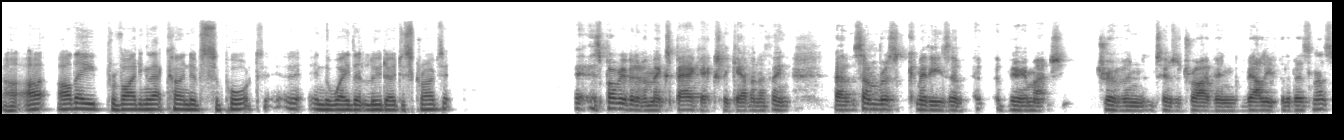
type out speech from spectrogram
Uh, are, are they providing that kind of support uh, in the way that Ludo describes it? It's probably a bit of a mixed bag, actually, Gavin. I think uh, some risk committees are, are, very much driven in terms of driving value for the business.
